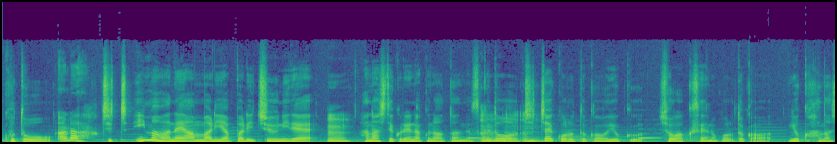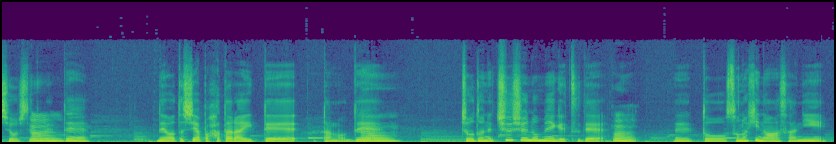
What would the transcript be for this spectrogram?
ことをうあら。ち今はねあんまりやっぱり中2でうん。話してくれなくなったんですけど、うんうんうん。ちっちゃい頃とかはよく小学生の頃とかはよく話をしてくれて、で私やっぱ働いてたので、うん。ちょうどね中秋の名月で、うん。えー、とその日の朝に「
